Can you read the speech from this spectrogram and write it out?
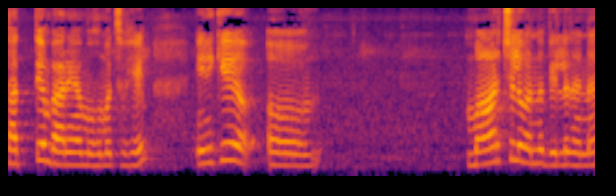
സത്യം പറയാം മുഹമ്മദ് സുഹേൽ എനിക്ക് മാർച്ചിൽ വന്ന ബില്ല് തന്നെ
